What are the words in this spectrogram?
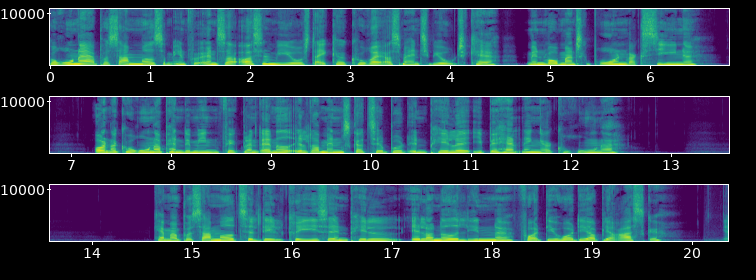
Corona er på samme måde som influenza også en virus, der ikke kan kureres med antibiotika, men hvor man skal bruge en vaccine. Under coronapandemien fik blandt andet ældre mennesker tilbudt en pille i behandling af corona. Kan man på samme måde tildele grise en pille eller noget lignende, for at de hurtigere bliver raske? Ja,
